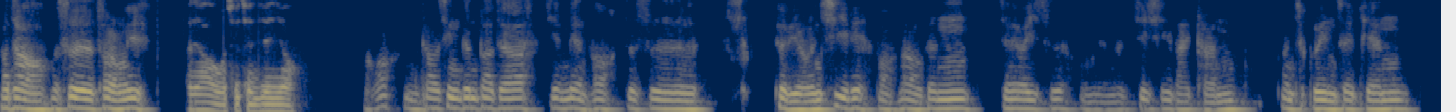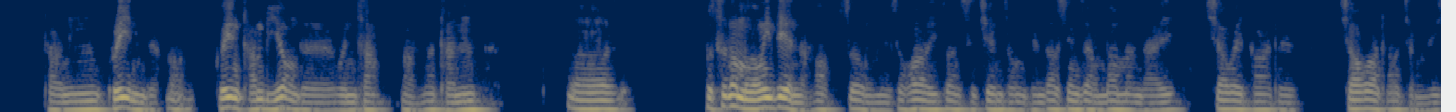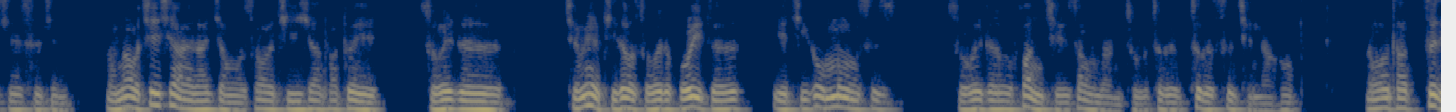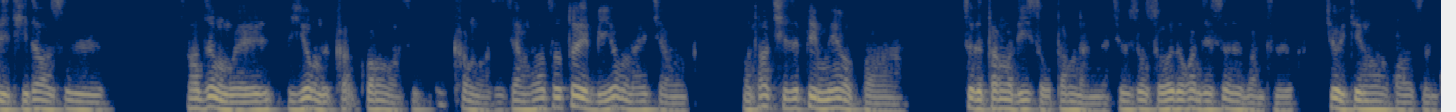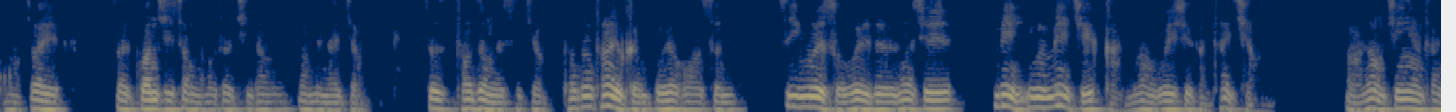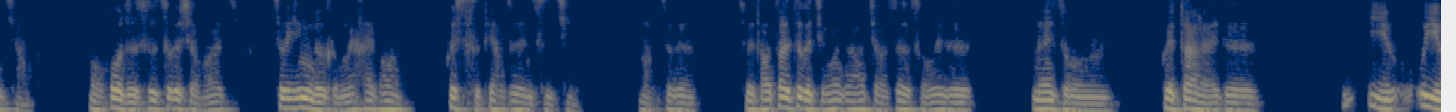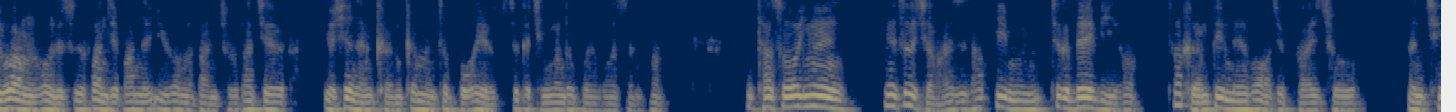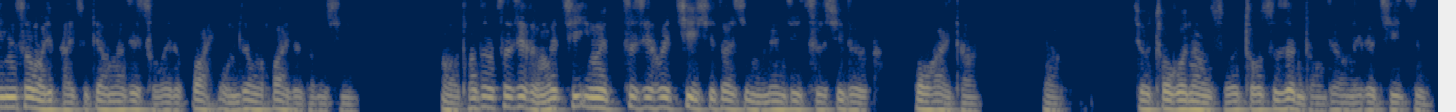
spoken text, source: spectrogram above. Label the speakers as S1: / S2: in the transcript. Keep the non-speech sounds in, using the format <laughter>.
S1: 大家好，我是蔡荣裕。
S2: 大家好，我是陈建佑。
S1: 好，很高兴跟大家见面哈。这是特别有人系列啊。那我跟建佑医师，我们两个继续来谈《Punch Green》这篇谈 Green 的啊，Green 谈 Beyond 的文章啊。那谈呃不是那么容易练的哈，所以我们也是花了一段时间，从以前到现在，我慢慢来消化他的消化他讲的一些事情。啊，那我接下来来讲，我稍微提一下他对所谓的前面也提到所谓的弗洛伊德也提过梦是所谓的幻觉上满足这个这个事情，然后，然后他这里提到是他认为 Beyond 的看观法是看法是这样，他说对 Beyond 来讲，啊，他其实并没有把这个当个理所当然的，就是说所谓的幻觉式的满足就一定会发生啊，在。在关系上，然后在其他方面来讲，这是他认为是这样。他说他有可能不会发生，是因为所谓的那些灭，因为灭绝感那种威胁感太强啊，那种经验太强哦，或者是这个小孩，这个婴儿可能会害怕会死掉这件事情啊，这个，所以他在这个情况下，他假设所谓的那种会带来的。欲欲望或者是幻觉般的欲望的满足，那就有些人可能根本就不会有这个情况，都不会发生哈。他说，因为因为这个小孩子他并这个 baby 哈，他可能并没有办法去排除，很轻松的去排除掉那些所谓的坏，我们认为坏的东西。哦，他说这些可能会继，因为这些会继续在心里面去持续的迫害他，啊，就透过那种所谓投射认同这样的一个机制。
